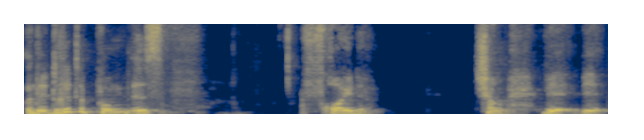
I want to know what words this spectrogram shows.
Und der dritte Punkt ist Freude. Schau, wir, wir,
